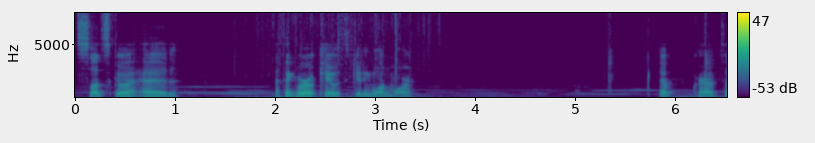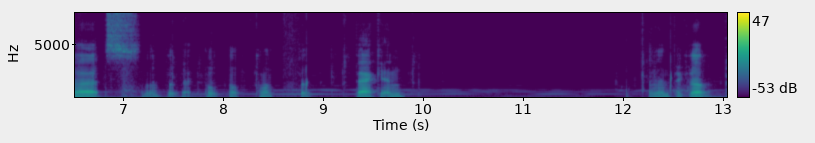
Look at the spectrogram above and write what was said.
so let's go ahead. I think we're okay with getting one more. Yep, grab that. Put it back. Oh, oh, come on. Put it back in. And then pick it up.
